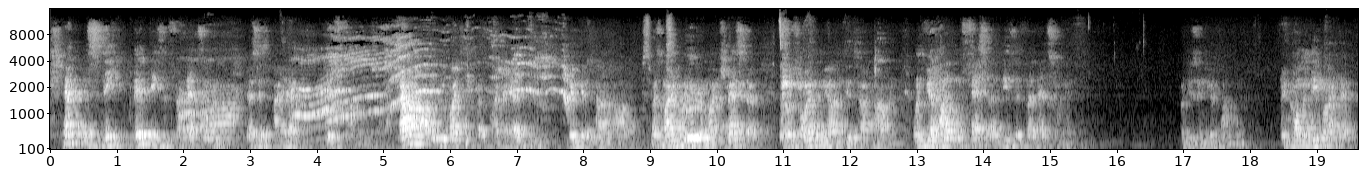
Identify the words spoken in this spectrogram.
Schleppt es nicht mit, diese Verletzungen. Das ist eine Ja, aber du weißt nicht, was meine Eltern mir getan haben. Was mein Bruder, meine Schwester oder Freunde mir angetan haben. Und wir halten fest an diese Verletzungen. Und die sind gefangen. Wir kommen nie weiter.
